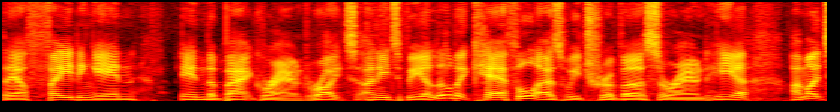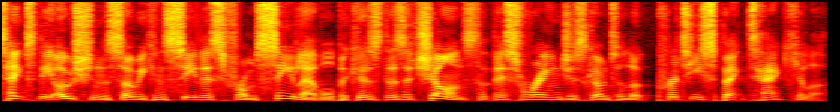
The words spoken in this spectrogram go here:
they are fading in in the background. Right, I need to be a little bit careful as we traverse around here. I might take to the ocean so we can see this from sea level, because there's a chance that this range is going to look pretty spectacular.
